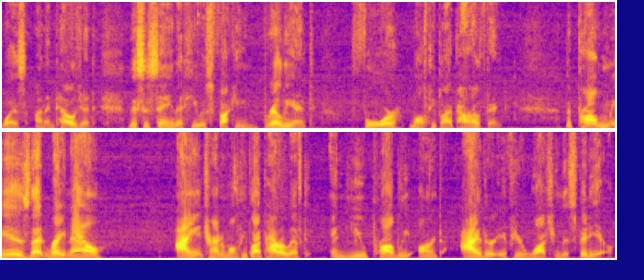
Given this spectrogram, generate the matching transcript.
was unintelligent. This is saying that he was fucking brilliant for multiply powerlifting. The problem is that right now, I ain't trying to multiply powerlift, and you probably aren't either if you're watching this video.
